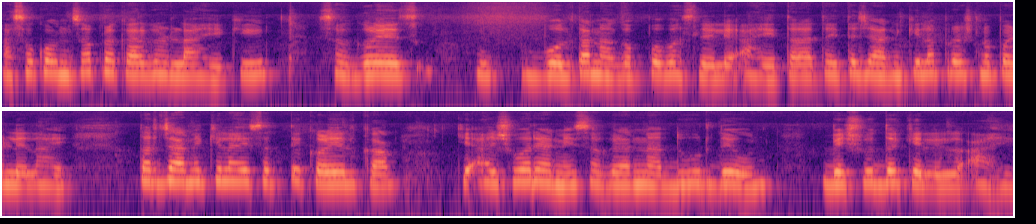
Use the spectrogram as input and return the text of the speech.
असा कोणता प्रकार घडला आहे की सगळेच बोलताना गप्प बसलेले आहे तर आता इथं जानकीला प्रश्न पडलेला आहे. तर जानकीला हे सत्य कळेल का की ऐश्वर्याने सगळ्यांना धूर देऊन बेशुद्ध केलेलं आहे?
